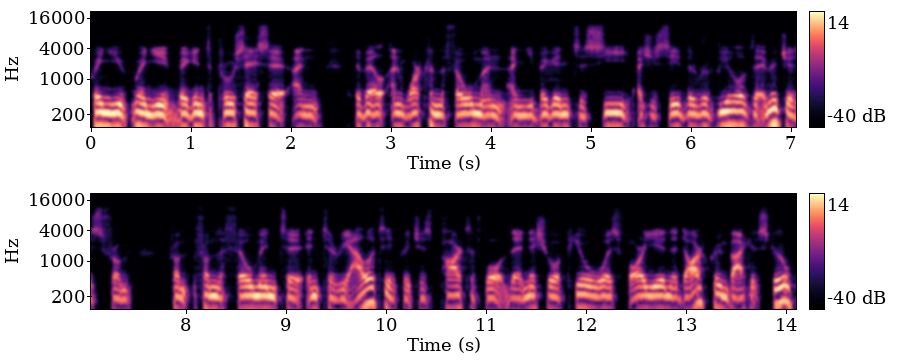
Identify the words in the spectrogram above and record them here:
when you when you begin to process it and develop and work on the film and and you begin to see as you say the reveal of the images from from from the film into into reality, which is part of what the initial appeal was for you in the darkroom back at school.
